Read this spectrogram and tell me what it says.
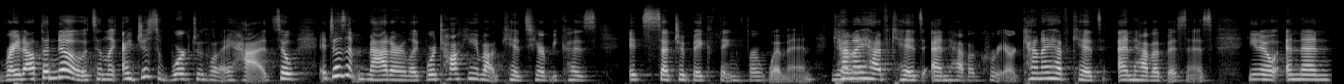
write out the notes and like I just worked with what I had. So it doesn't matter. Like we're talking about kids here because it's such a big thing for women. Yeah. Can I have kids and have a career? Can I have kids and have a business? You know, and then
